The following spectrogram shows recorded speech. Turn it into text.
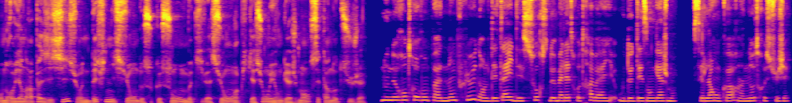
On ne reviendra pas ici sur une définition de ce que sont motivation, implication et engagement, c'est un autre sujet. Nous ne rentrerons pas non plus dans le détail des sources de mal-être au travail ou de désengagement. C'est là encore un autre sujet.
